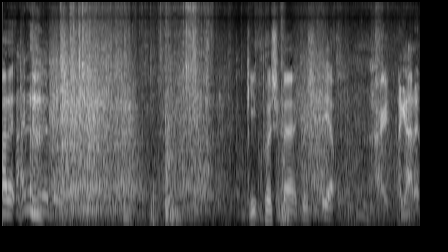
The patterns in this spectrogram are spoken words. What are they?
Got it. I didn't do it. Keep pushing back, push. Yep. All right, I got it.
